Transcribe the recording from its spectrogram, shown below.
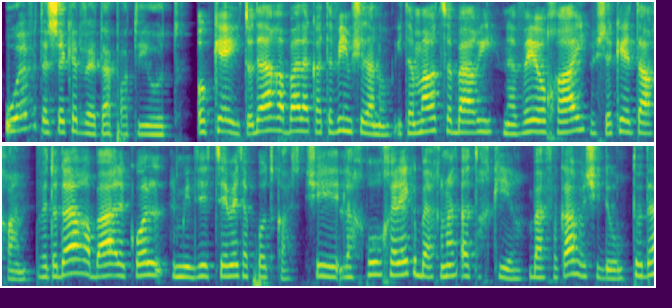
הוא אוהב את השקט ואת הפרטיות. אוקיי, תודה רבה לכתבים שלנו, איתמר צברי, נווה יוחאי ושקד טחן. ותודה רבה לכל תלמידי צוות הפודקאסט, שלקחו חלק בהכנת התחקיר, בהפקה ושידור. תודה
